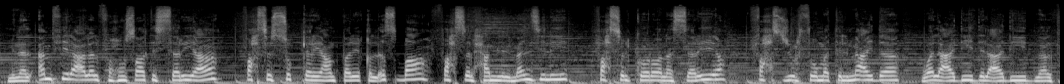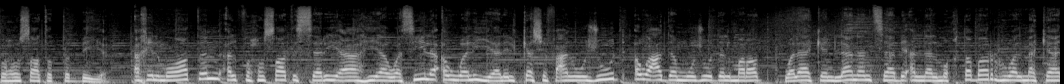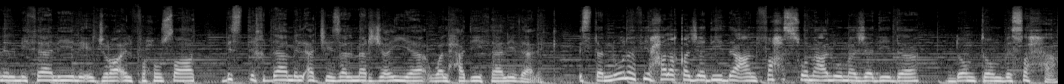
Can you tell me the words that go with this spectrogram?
من الأمثلة على الفحوصات السريعة فحص السكري عن طريق الإصبع فحص الحمل المنزلي فحص الكورونا السريع فحص جرثومة المعدة والعديد العديد من الفحوصات الطبية. أخي المواطن الفحوصات السريعة هي وسيلة أولية للكشف عن وجود أو عدم وجود المرض ولكن لا ننسى بأن المختبر هو المكان المثالي لإجراء الفحوصات باستخدام الأجهزة المرجعية والحديثة لذلك. استنونا في حلقة جديدة عن فحص ومعلومة جديدة. دمتم بصحة.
